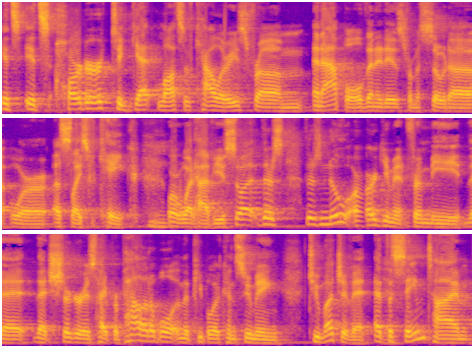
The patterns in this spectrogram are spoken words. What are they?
it's it's harder to get lots of calories from an apple than it is from a soda or a slice of cake mm. or what have you so uh, there's there's no argument from me that that sugar is hyper palatable and that people are consuming too much of it at yeah. the same time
